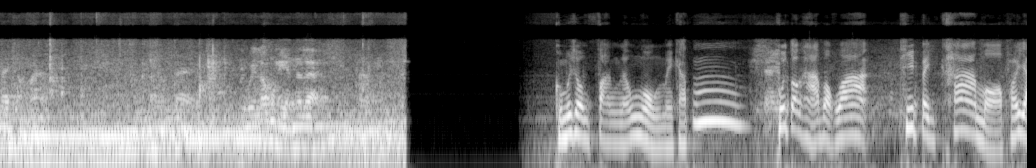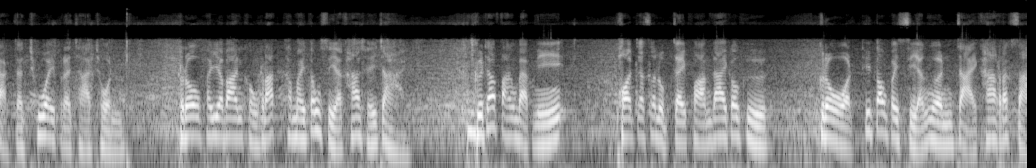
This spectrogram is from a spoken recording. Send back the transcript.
ไม่สามารถทำได้ไปร้องเรียนนั่นแหละ ครับคุณผู้ชมฟังแล้วงงไหมครับอืมผู้ต้องหาบอกว่าที่ไปฆ่าหมอเพราะอยากจะช่วยประชาชน โรงพยาบาลของรัฐทำไมต้องเสียค่าใช้จ่าย คือถ้าฟังแบบนี้พอจะสรุปใจความได้ก็คือ โกรธที่ต้องไปเสียเงินจ่ายค่ารักษา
